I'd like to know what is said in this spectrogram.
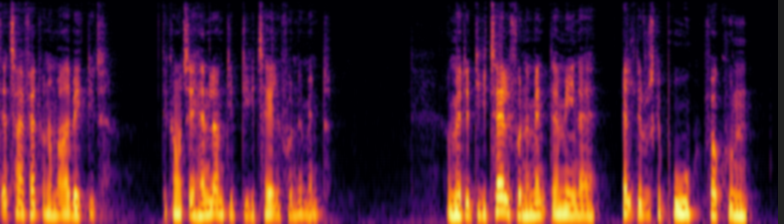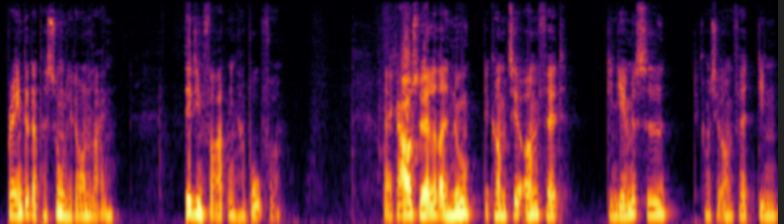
der tager jeg fat på noget meget vigtigt. Det kommer til at handle om dit digitale fundament. Og med det digitale fundament, der mener jeg alt det, du skal bruge for at kunne brande dig personligt online. Det din forretning har brug for. Jeg kan afsløre allerede nu, det kommer til at omfatte din hjemmeside, det kommer til at omfatte din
